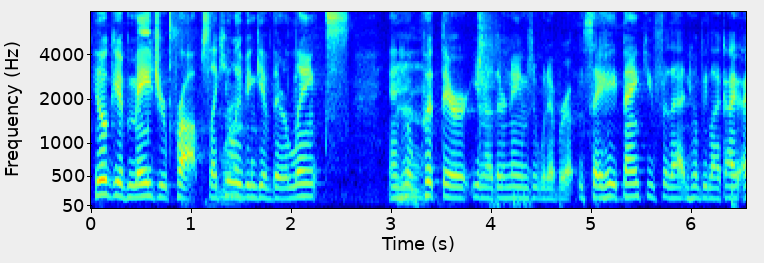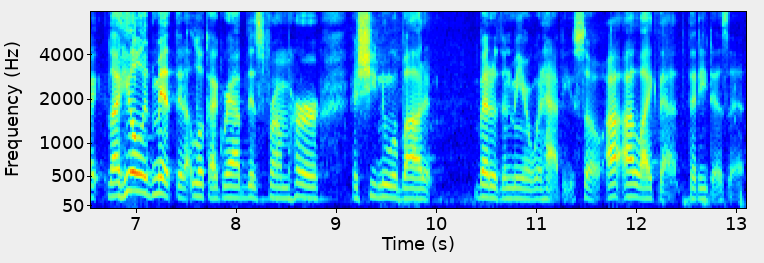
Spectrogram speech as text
he'll give major props. Like he'll even give their links. And he'll put their, you know, their names or whatever up and say, "Hey, thank you for that." And he'll be like, "I, I like." He'll admit that, "Look, I grabbed this from her, as she knew about it better than me, or what have you." So I, I like that that he does that.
